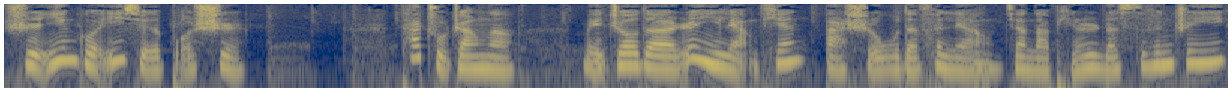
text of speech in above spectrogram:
是英国医学的博士。他主张呢，每周的任意两天把食物的分量降到平日的四分之一，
